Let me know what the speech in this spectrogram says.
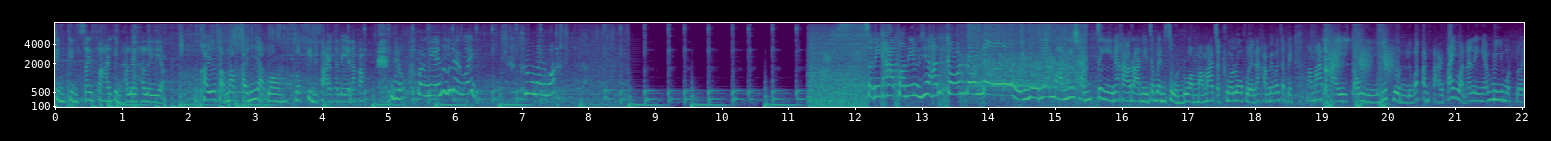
กลิ่นกลิ่นทรายทรายกลิ่นทะเลทะเลอะใครสำหรับใครที่อยากลองรสกลิ่นทรายทะเลนะคะ เดี๋ยวมันมีอันนี้ด้วยเว้ยคืออะไรวะ มอนจีนะคะ ร้านนี้จะเป็นศูนย์รวมมาม่าจากทั่วโลกเลยนะคะ ไม่ว่าจะเป็นมาม่าไทยเกาหลีญี่ปุ่นหรือว่าต่างๆไต้หวันอะไรเงี้ยมีหมดเลย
